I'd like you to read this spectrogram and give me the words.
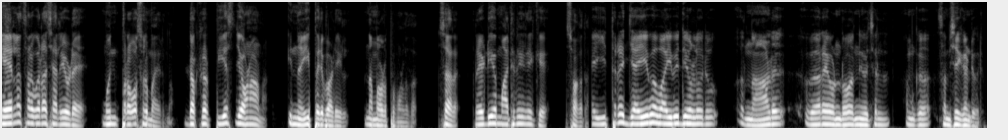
കേരള സർവകലാശാലയുടെ മുൻ പ്രൊഫസറുമായിരുന്നു. ഡോക്ടർ പി എസ് ജോണാണ് ഇന്ന് ഈ പരിപാടിയിൽ നമ്മളോടൊപ്പമുള്ളത്. സാർ റേഡിയോ മാറ്റുലിയിലേക്ക് സ്വാഗതം. ഇത്ര ജൈവ വൈവിധ്യമുള്ളൊരു നാട് വേറെ ഉണ്ടോ എന്ന് ചോദിച്ചാൽ നമുക്ക് സംശയിക്കേണ്ടി വരും.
